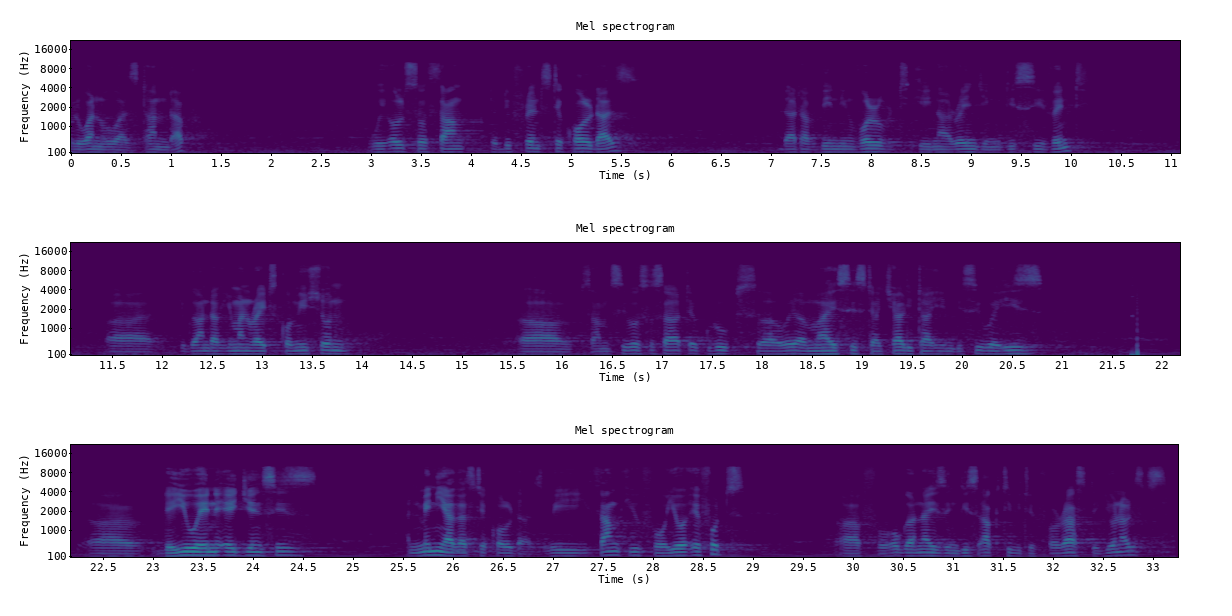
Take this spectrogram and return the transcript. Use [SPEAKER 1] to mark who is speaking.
[SPEAKER 1] everyone who has turned up. We also thank the different stakeholders that have been involved in arranging this event. Uh, Uganda Human Rights Commission, uh, some civil society groups, uh, where my sister Charita Himbisiwe is, uh, the UN agencies, and many other stakeholders. We thank you for your efforts Uh, for organizing this activity for us, the journalists.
